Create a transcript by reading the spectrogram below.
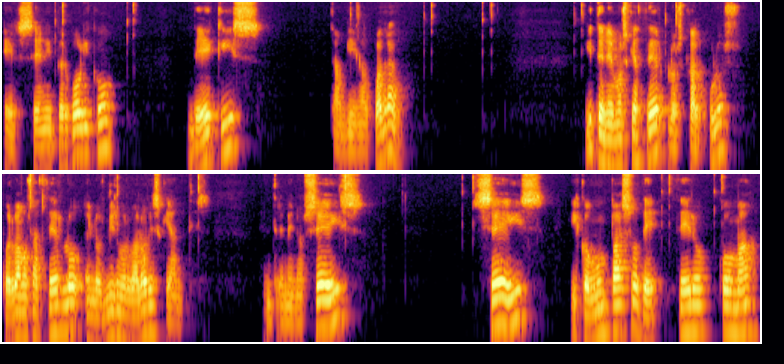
el seno hiperbólico de x también al cuadrado. Y tenemos que hacer los cálculos, pues vamos a hacerlo en los mismos valores que antes. Entre menos 6, 6 y con un paso de 0,5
